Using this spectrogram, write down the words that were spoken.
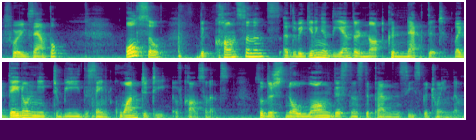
for example. Also, the consonants at the beginning and the end are not connected. Like they don't need to be the same quantity of consonants. So there's no long distance dependencies between them.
